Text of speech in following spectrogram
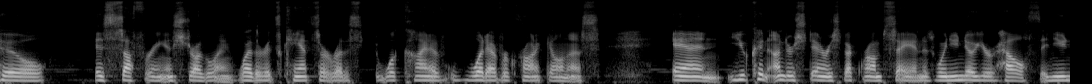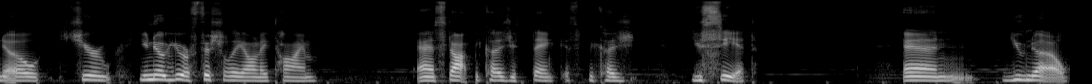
who is suffering and struggling, whether it's cancer or what kind of whatever chronic illness. And you can understand and respect what I'm saying is when you know your health and you know you're you know you're officially on a time. And it's not because you think, it's because you see it. And you know.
